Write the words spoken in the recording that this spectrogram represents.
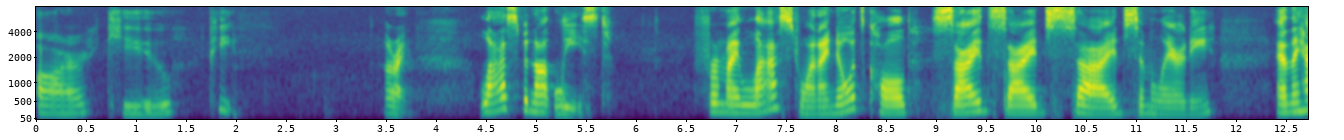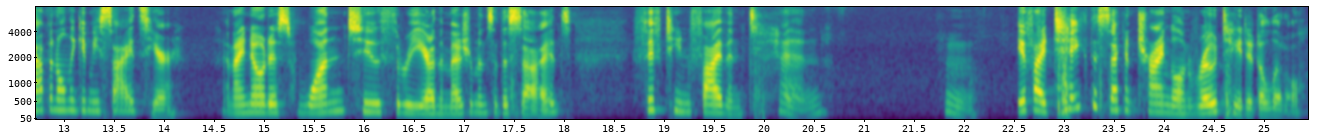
RQP. All right. Last but not least, for my last one, I know it's called side, side, side similarity, and they happen to only give me sides here. And I notice 1, 2, 3 are the measurements of the sides, 15, 5, and 10. Hmm. If I take the second triangle and rotate it a little,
